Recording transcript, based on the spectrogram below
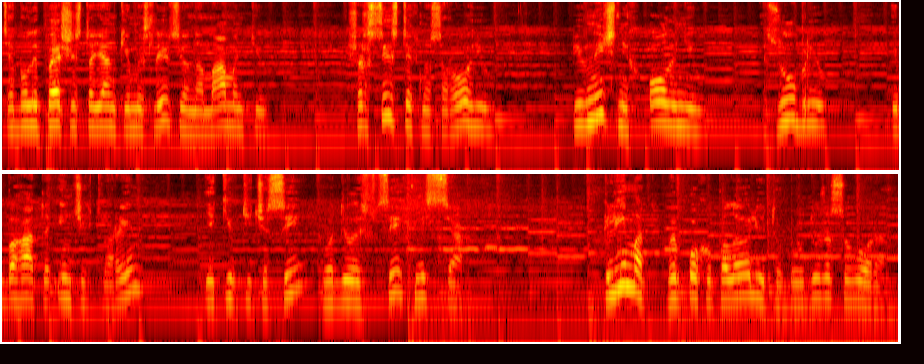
Це були перші стоянки мисливців на мамонтів, шерстистих носорогів, північних оленів, зубрів і багато інших тварин, які в ті часи водились в цих місцях. Клімат в епоху палеоліту був дуже суворим.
